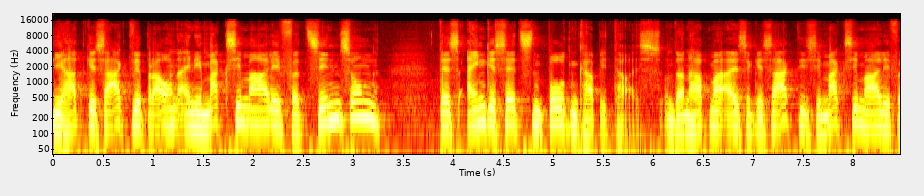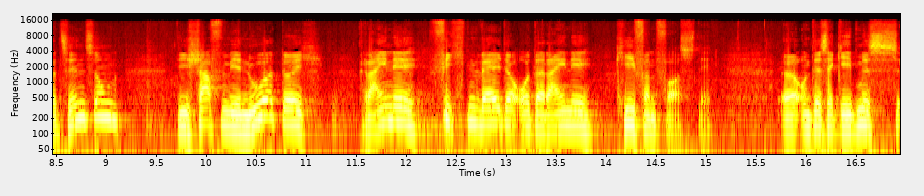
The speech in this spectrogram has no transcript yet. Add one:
Die hat gesagt, wir brauchen eine maximale Verzinsung des eingesetzten Bodenkapitals. Und dann hat man also gesagt, diese maximale Verzinsung, die schaffen wir nur durch reine Fichtenwälder oder reine Kiefernforste. Äh, und das Ergebnis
